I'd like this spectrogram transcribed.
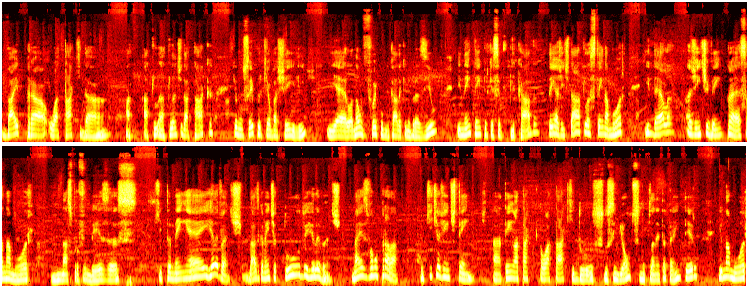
vai para o ataque da At- Atl- Atlântida Ataca, que eu não sei porque eu baixei e li, e ela não foi publicada aqui no Brasil, e nem tem por que ser publicada. Tem a gente da Atlas, tem Namor, e dela a gente vem para essa Namor nas profundezas, que também é irrelevante. Basicamente é tudo irrelevante. Mas vamos para lá. O que, que a gente tem? Ah, tem o ataque, o ataque dos, dos simbiontes no planeta Terra inteiro, e o Namor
